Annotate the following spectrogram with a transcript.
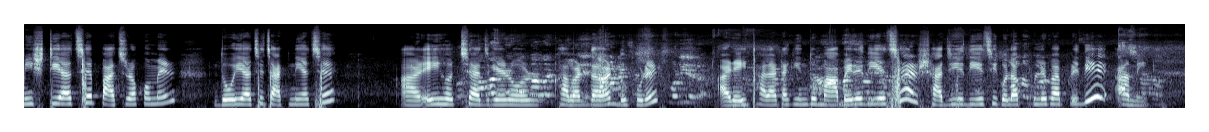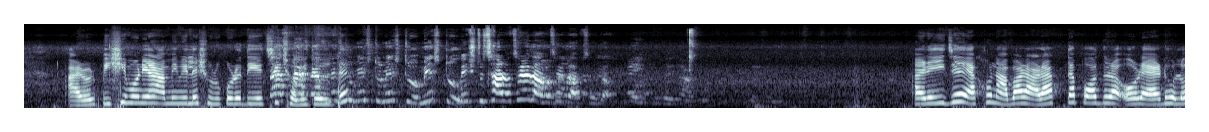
মিষ্টি আছে পাঁচ রকমের, দই আছে, চাটনি আছে। আর এই হচ্ছে আজকের ওর খাবার দাবার দুপুরের আর এই থালাটা কিন্তু মা বেড়ে দিয়েছে আর সাজিয়ে দিয়েছি গোলাপ ফুলের পাপড়ি দিয়ে আমি। আর ওর পিসিমণি আর আমি মিলে শুরু করে দিয়েছি ছবি তুলতে। মিষ্টু মিষ্টু মিষ্টু। মিষ্টু ছাড়ো ছেড়ে দাও ছেড়ে দাও ছেড়ে দাও। আর এই যে এখন আবার আর একটা পদ ওর অ্যাড হলো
